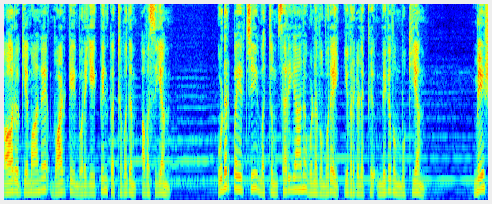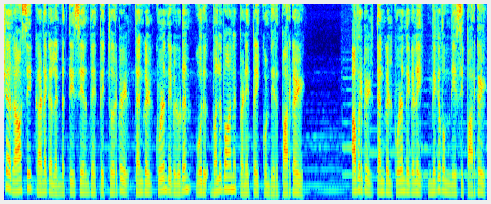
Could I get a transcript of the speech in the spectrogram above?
ஆரோக்கியமான வாழ்க்கை முறையை பின்பற்றுவதும் அவசியம். உடற்பயிற்சி மற்றும் சரியான உணவு முறை இவர்களுக்கு மிகவும் முக்கியம். மேஷ ராசி கடக லக்னத்தை சேர்ந்த பெற்றோர்கள் தங்கள் குழந்தைகளுடன் ஒரு வலுவான பிணைப்பை கொண்டிருப்பார்கள். அவர்கள் தங்கள் குழந்தைகளை மிகவும் நேசிப்பார்கள்.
